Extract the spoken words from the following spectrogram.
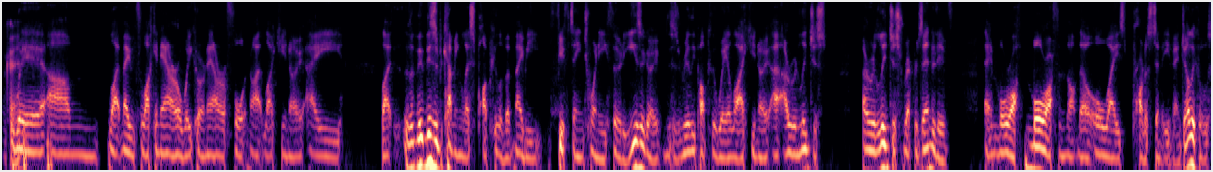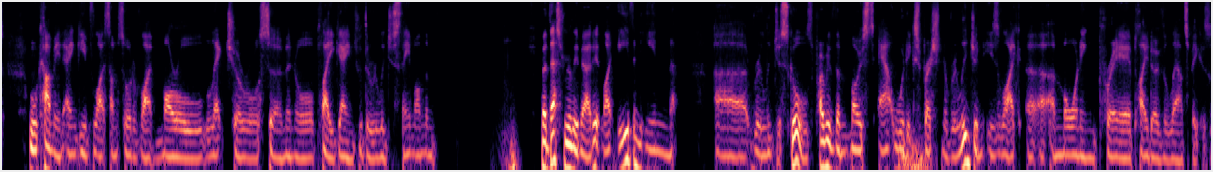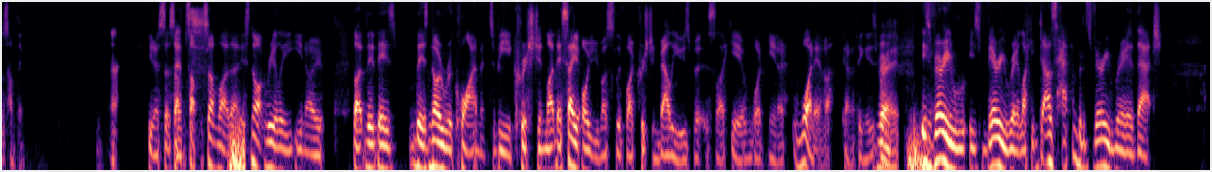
Okay. where um like maybe for like an hour a week or an hour a fortnight like you know a like th- th- this is becoming less popular but maybe 15 20 30 years ago this is really popular where like you know a, a religious a religious representative and more off, more often than not they're always protestant evangelicals will come in and give like some sort of like moral lecture or sermon or play games with the religious theme on them. But that's really about it like even in uh, religious schools, probably the most outward expression of religion is like a, a- morning prayer played over the loudspeakers or something. Yeah. You know, so some, some, something like that. It's not really, you know, like there, there's there's no requirement to be a Christian. Like they say, oh, you must live by Christian values, but it's like, yeah, what you know, whatever kind of thing. It's very Right. is very is very rare. Like it does happen, but it's very rare that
